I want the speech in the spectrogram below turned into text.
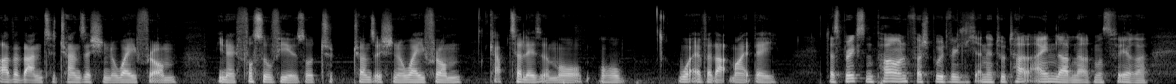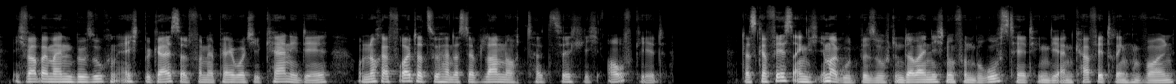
other than to transition away from you know fossil fuels or tr- transition away from capitalism or, or whatever that might be. Das Brixton Pound versprüht wirklich eine total einladende Atmosphäre. Ich war bei meinen Besuchen echt begeistert von der Pay What You Can Idee und noch erfreuter zu hören, dass der Plan noch tatsächlich aufgeht. Das Café ist eigentlich immer gut besucht und dabei nicht nur von Berufstätigen, die einen Kaffee trinken wollen,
